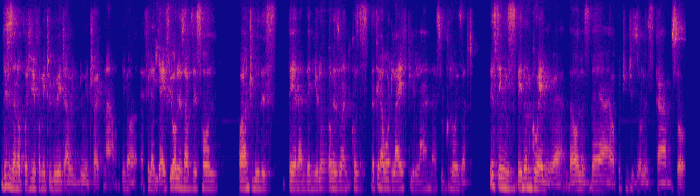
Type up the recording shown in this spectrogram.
this is an opportunity for me to do it, I will do it right now. You know, I feel like yeah, if you always have this whole I want to do this thing and then you'll always want because the thing about life you learn as you grow is that these things they don't go anywhere. They're always there, opportunities always come. So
